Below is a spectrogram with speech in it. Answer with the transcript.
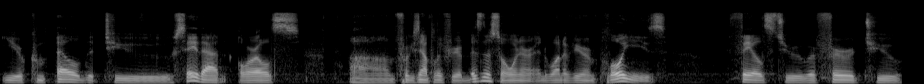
you're compelled to say that or else um, for example if you're a business owner and one of your employees fails to refer to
